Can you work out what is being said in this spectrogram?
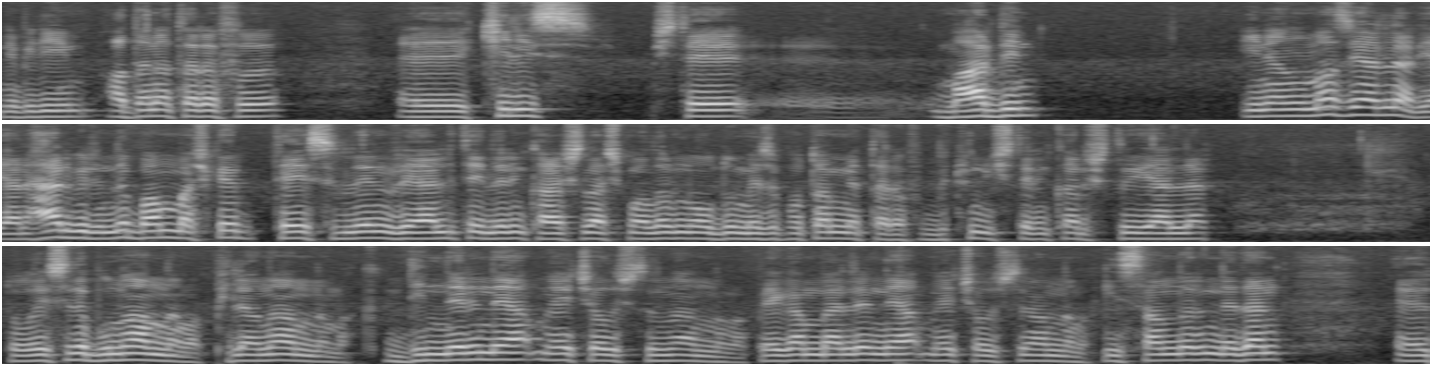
ne bileyim Adana tarafı. E, Kilis. işte e, Mardin. inanılmaz yerler. Yani her birinde bambaşka tesirlerin, realitelerin, karşılaşmaların olduğu Mezopotamya tarafı, bütün işlerin karıştığı yerler. Dolayısıyla bunu anlamak, planı anlamak, dinlerin ne yapmaya çalıştığını anlamak, peygamberlerin ne yapmaya çalıştığını anlamak, insanların neden e,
